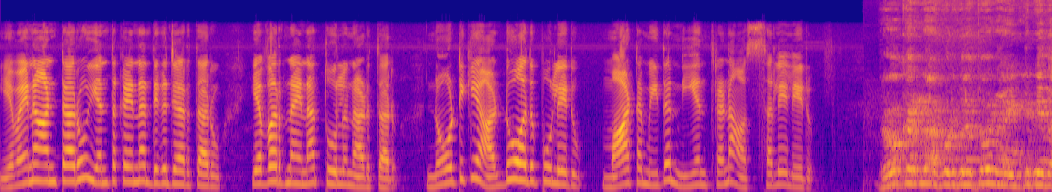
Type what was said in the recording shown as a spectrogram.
ఏమైనా అంటారు ఎంతకైనా దిగజారుతారు ఎవరినైనా తూలనాడుతారు. నోటికి అడ్డు అదుపు లేదు. మాట మీద నియంత్రణ అస్సలే లేదు. బ్రోకర్ నా కొడుకులతో నా ఇంటి మీద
